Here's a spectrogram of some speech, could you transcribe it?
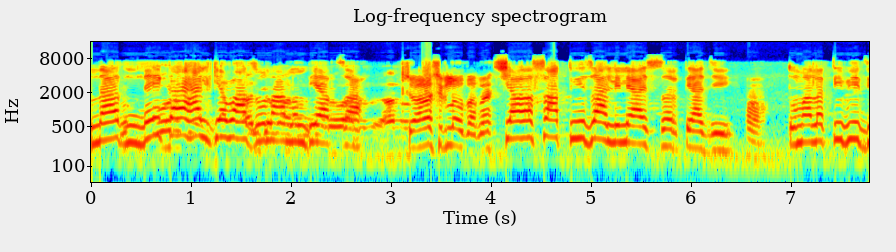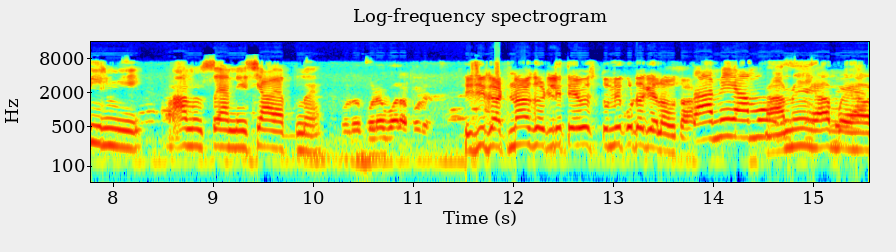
ना- नाही काय हलक्या वाजून आणून द्यायचा. शाळा शिकला होता काय? शाळा सातवी झालेली आहे सर त्याची. हा. तुम्हाला ती बी देईल मी आणून सनी शाळेतनं. ही जी घटना घडली त्यावेळेस तुम्ही कुठं गेला होता? तर आम्ही आमो- आम्ही ह्या ह्या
